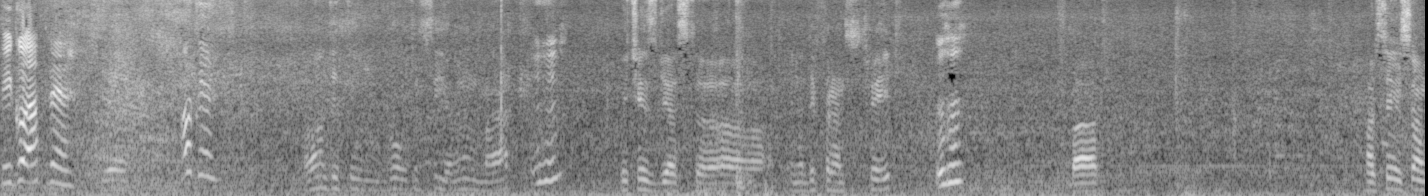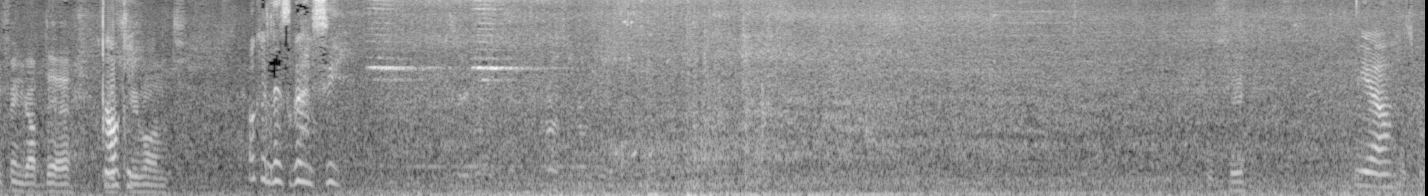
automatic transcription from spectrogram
We go up there. Yeah. Okay. I wanted to go to see a landmark, Mm-hmm. which is just uh, in a different street, Mm-hmm. but I've seen something up there Okay. we want. Okay, let's go and see. You see? Yeah. Let's go.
